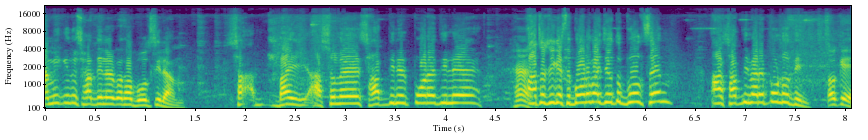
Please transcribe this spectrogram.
আমি কিন্তু সাত দিনের কথা বলছিলাম। ভাই আসলে সাত দিনের পরে দিলে হ্যাঁ। আচ্ছা ঠিক আছে বড় ভাই যেহেতু বলছেন আর সাত দিন মানে পনেরো দিন। ওকে।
